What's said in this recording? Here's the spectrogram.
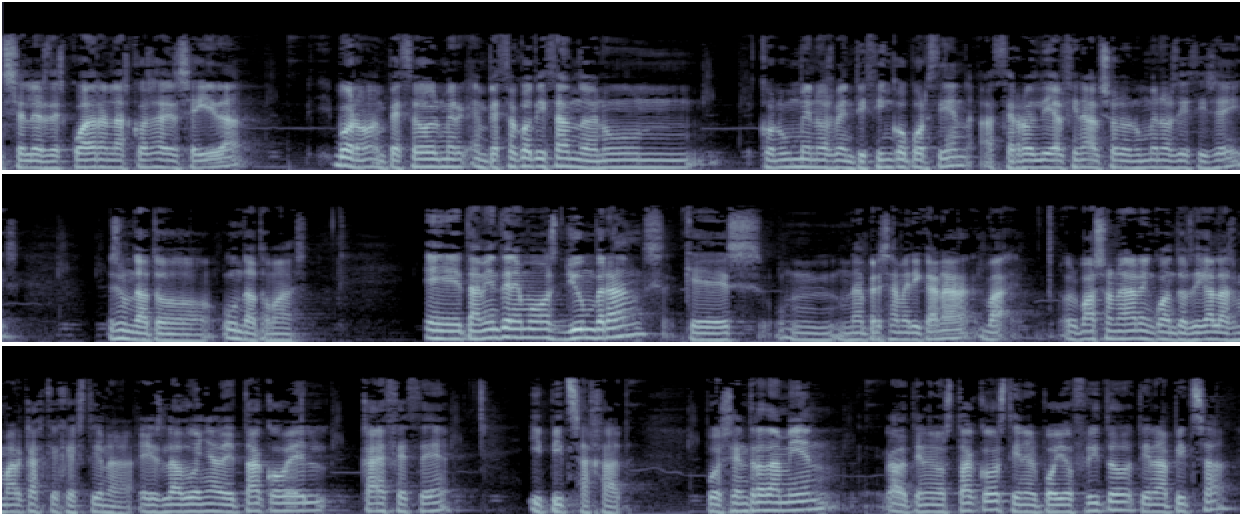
se les descuadran las cosas enseguida. Bueno, empezó, empezó cotizando en un, con un menos 25%, cerró el día al final solo en un menos 16%. Es un dato, un dato más. Eh, también tenemos June Brands, que es una empresa americana. os va a sonar en cuanto os diga las marcas que gestiona. Es la dueña de Taco Bell, KFC y Pizza Hut pues entra también, claro, tiene los tacos, tiene el pollo frito, tiene la pizza,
